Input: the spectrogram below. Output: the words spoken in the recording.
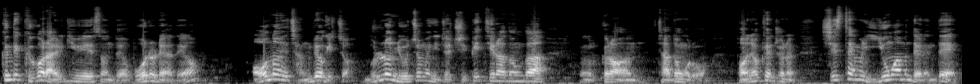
근데 그걸 알기 위해서는 내가 뭐를 해야 돼요? 언어의 장벽이 있죠. 물론 요즘은 이제 GPT라던가 그런 자동으로 번역해주는 시스템을 이용하면 되는데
